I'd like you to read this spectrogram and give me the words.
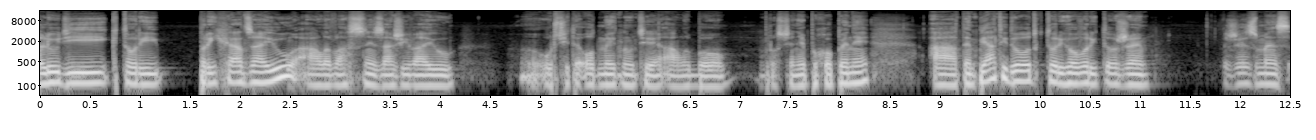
ľudí, ktorí prichádzajú, ale vlastne zažívajú e, určité odmietnutie alebo proste nepochopenie. A ten piatý dôvod, ktorý hovorí to, že, že sme z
